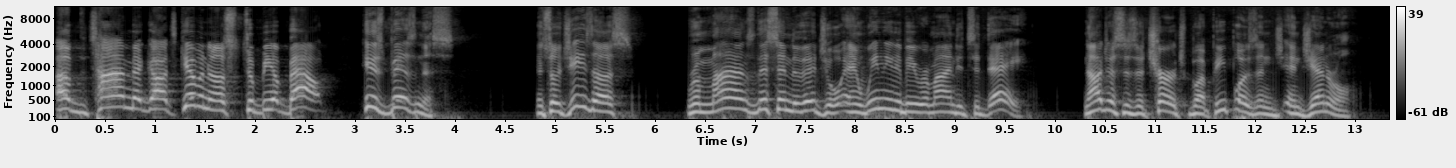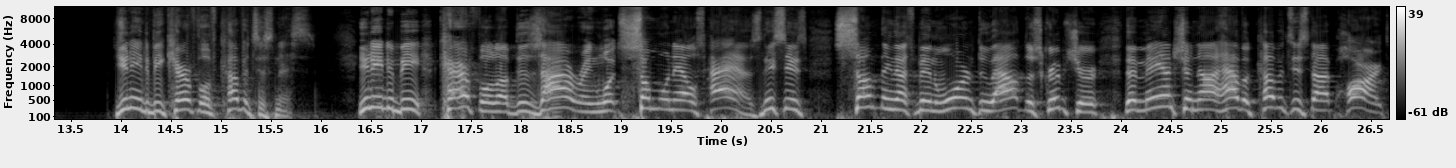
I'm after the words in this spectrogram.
of the time that God's given us to be about His business. And so Jesus reminds this individual, and we need to be reminded today, not just as a church, but people as in, in general. You need to be careful of covetousness. You need to be careful of desiring what someone else has. This is something that's been warned throughout the scripture that man should not have a covetous heart.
